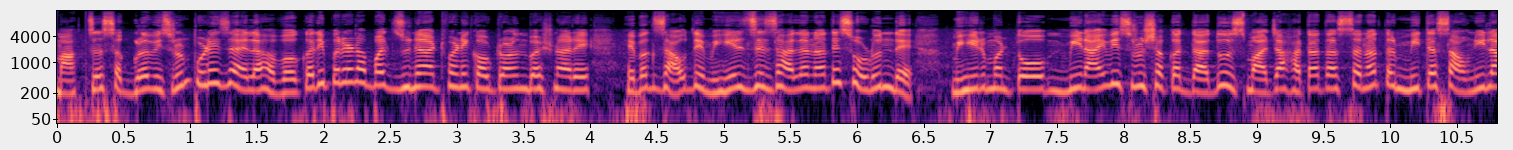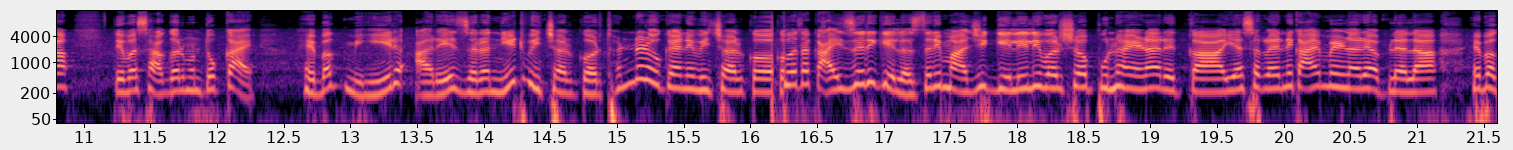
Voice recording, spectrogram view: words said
मागचं सगळं विसरून पुढे जायला हवं. कधीपर्यंत आपण जुन्या आठवणी कवटाळून बसणार आहे? हे बघ जाऊ दे मिहीर जे झालं ना ते सोडून दे. मिहीर म्हणतो मी नाही विसरू शकत दादूस. माझ्या हातात असतं ना तर मी त्या सावनीला. तेव्हा सागर म्हणतो काय? हे बघ मिहीर अरे जरा नीट विचार कर थंड डोक्याने विचार कर. तू आता काही जरी केलंस तरी माझी गेलेली वर्ष पुन्हा येणार आहेत का? या सगळ्यांनी काय मिळणार आहे आपल्याला? हे बघ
